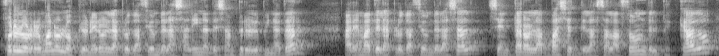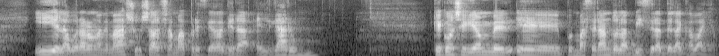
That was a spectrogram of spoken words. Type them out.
Fueron los romanos los pioneros en la explotación de las salinas de San Pedro del Pinatar. Además de la explotación de la sal, sentaron las bases de la salazón del pescado y elaboraron además su salsa más preciada que era el garum, que conseguían eh, pues macerando las vísceras de la caballa.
